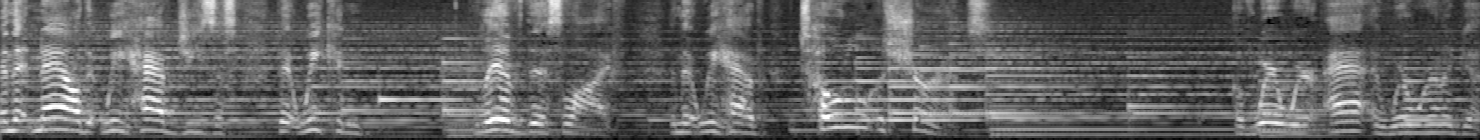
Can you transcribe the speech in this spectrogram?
And that now that we have Jesus, that we can live this life and that we have total assurance of where we're at and where we're going to go.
